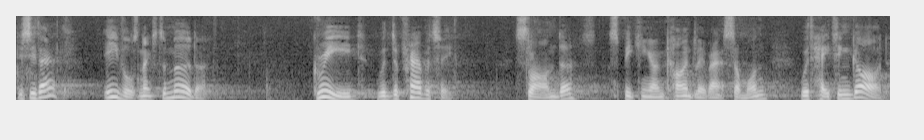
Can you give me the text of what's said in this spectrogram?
You see that? evils next to murder, greed with depravity, slander, speaking unkindly about someone, with hating God,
